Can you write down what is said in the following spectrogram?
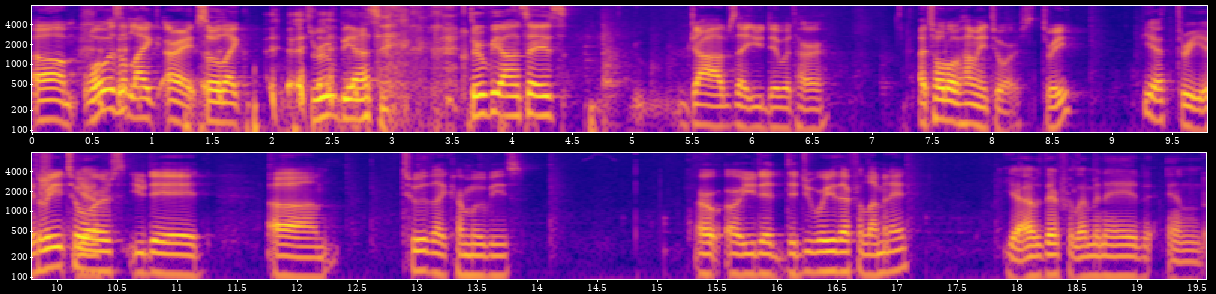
Um, what was it like? All right, so like through Beyonce, through Beyonce's jobs that you did with her, a total of how many tours? Three. Yeah, three. Three tours. You did um, two of like her movies, or or you did? Did you were you there for Lemonade? Yeah, I was there for Lemonade and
